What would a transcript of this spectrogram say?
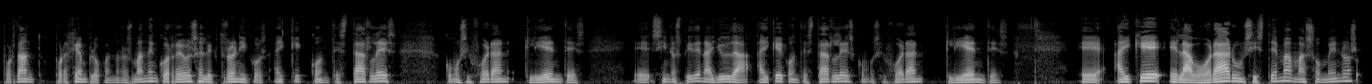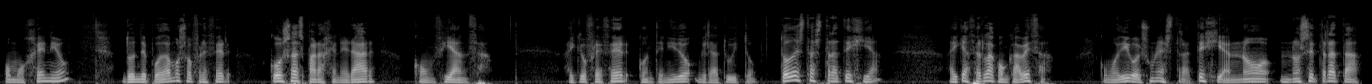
Por tanto, por ejemplo, cuando nos manden correos electrónicos hay que contestarles como si fueran clientes. Eh, si nos piden ayuda hay que contestarles como si fueran clientes. Eh, hay que elaborar un sistema más o menos homogéneo donde podamos ofrecer cosas para generar confianza. Hay que ofrecer contenido gratuito. Toda esta estrategia hay que hacerla con cabeza. Como digo, es una estrategia, no, no se trata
